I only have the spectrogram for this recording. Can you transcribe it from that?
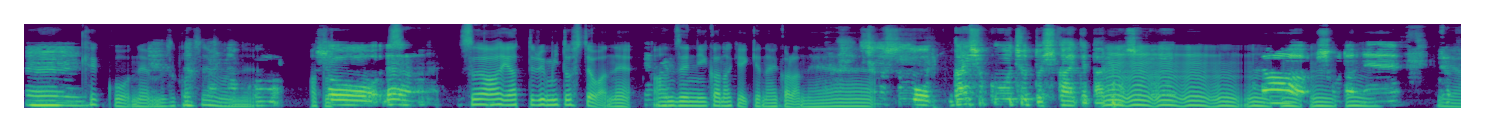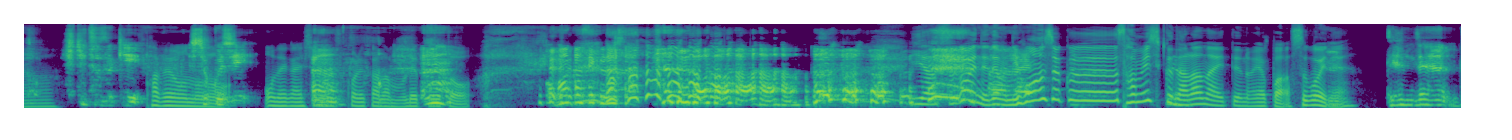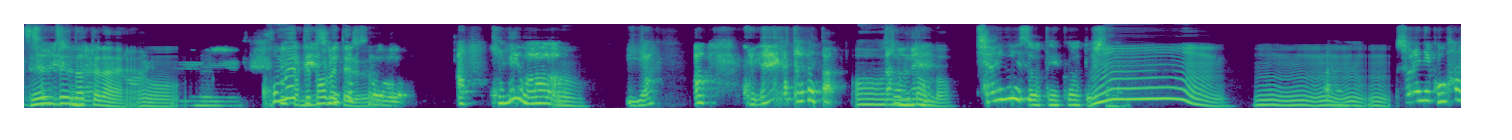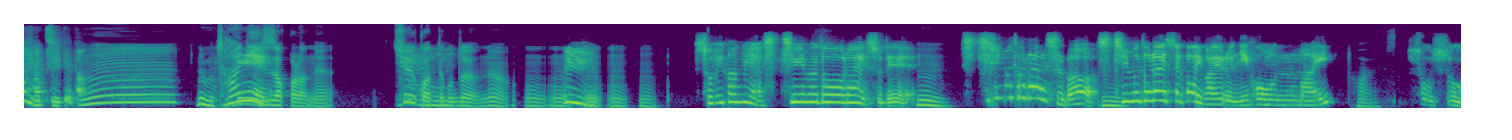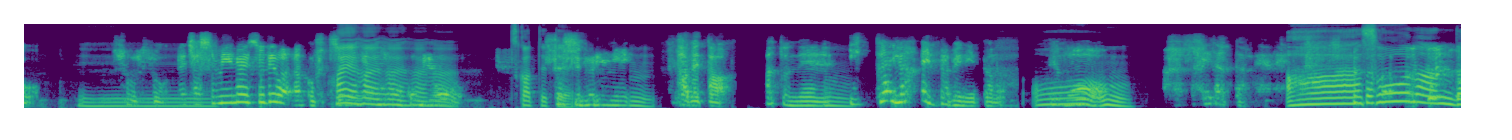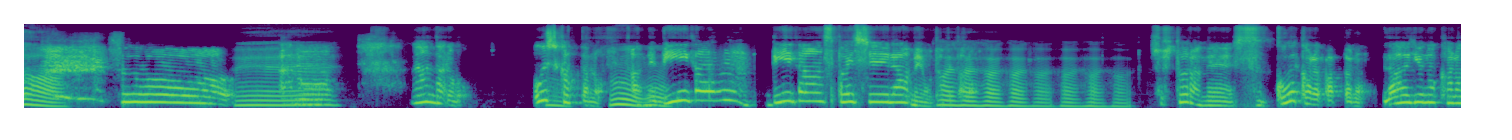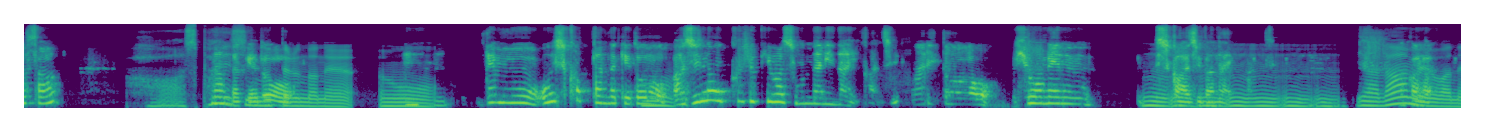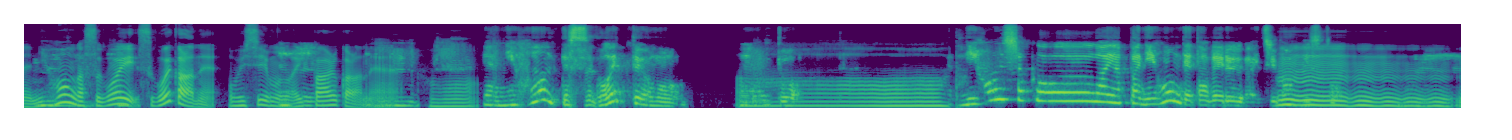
うん。結構ね難しいもんね。あとそう、だから、ツアーやってる身としてはねうん安全に行かなきゃいけないからねそうそう、外食をちょっと控えてたうんうんうんりもする。うんうんうんうんそうだね。いやー引き続き、食べ物の食事、お願いします、うんこれからもレポートを、お任せください。いやすごいねでもはい日本食寂しくならないっていうのはやっぱすごいね、全然。全然なってない、うんうん、米って食べてる、ねそれこそあ、米うは、ん、いや、あ、この間食べた。ああのね食べたんだ、チャイニーズをテイクアウトうしたの。ーん。うんうんうんうんうん。それにご飯がついてた。うーん。でもチャイニーズだからね。中華ってことよね。うんうんうんうんうん。それがね、 steamed rice で、うん。 steamed rice が、 steamed rice がいわゆる日本米？はい。そうそう。へー。そうそう。でジャスミンライスではなく、普通にはいはいはいはいはい。米を使ってて。久しぶりに食べた。あとね、一、回ラーメン食べに行ったの。でも、あんだったね。あ、そうなんだ。そう。えー、あの、なんだろう。美味しかったの。うん、あね、うん、ビーガン、ビーガンスパイシーラーメンを食べたの。はいはいはいはいはいはいはい。そしたらね、すっごい辛かったの。ラー油の辛さはあ、スパイシーになってるんだね。だうん、うん、でも、美味しかったんだけど、うん。味の奥行きはそんなにない感じ？割と表面うんしか味がないうんうんうんうんうんいやラーメンはねん。日本がすごいすごいからね。美味しいものはいっぱいあるからね。うんいや、日本ってすごいって思う。あ本ーた日本食はやっぱ日本で食べるが一うんうんうんうん番ベストっうんう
